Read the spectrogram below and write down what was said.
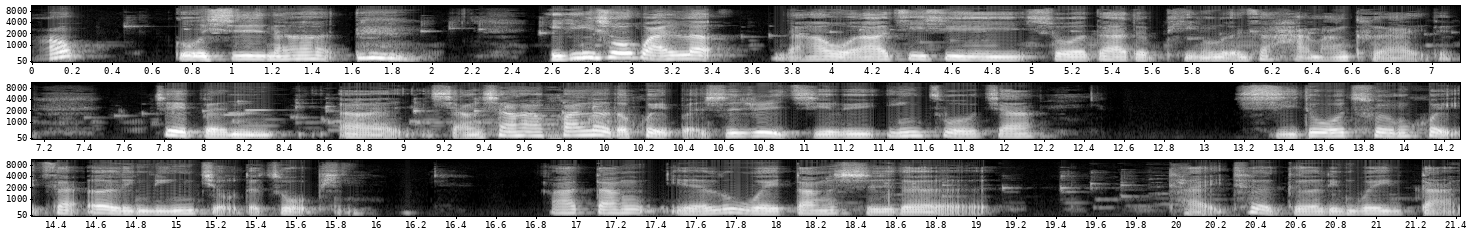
好，故事呢 已经说完了，然后我要继续说他的评论，是还蛮可爱的。这本呃想象和欢乐的绘本是日籍绿英作家喜多春惠在二零零九的作品，他当也入围当时的。凯特格林威大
